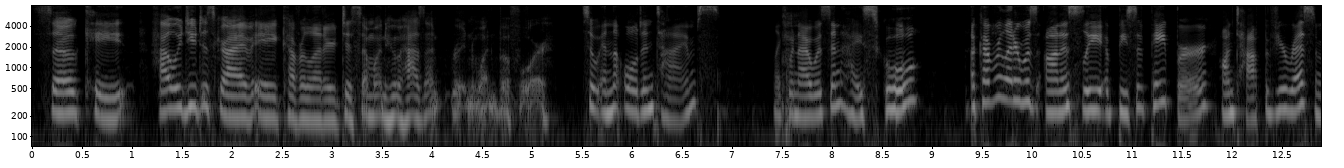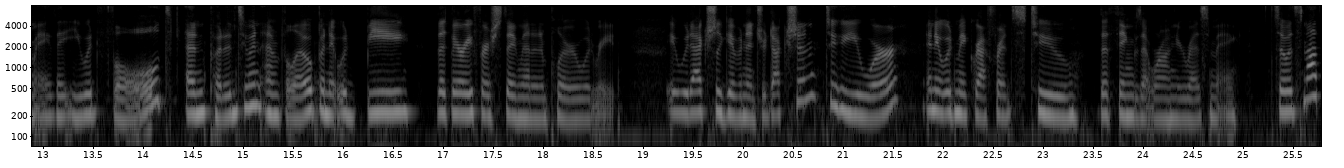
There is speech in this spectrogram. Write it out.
So, Kate, how would you describe a cover letter to someone who hasn't written one before? So, in the olden times, like when I was in high school, a cover letter was honestly a piece of paper on top of your resume that you would fold and put into an envelope, and it would be the very first thing that an employer would read. It would actually give an introduction to who you were, and it would make reference to the things that were on your resume. So, it's not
